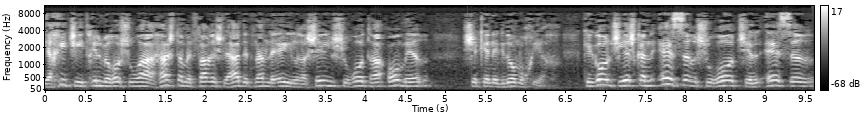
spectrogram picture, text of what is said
יחיד שהתחיל מראש שורה, השתא מפרש לעד אתנן לעיל, ראשי שורות העומר שכנגדו מוכיח. כגון שיש כאן עשר שורות של עשר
